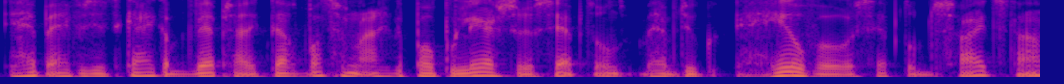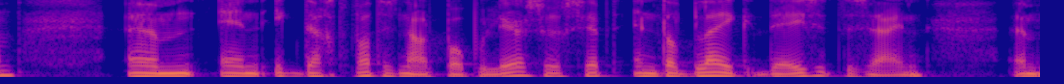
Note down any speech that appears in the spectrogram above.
heb even zitten kijken op de website. Ik dacht, wat zijn nou eigenlijk de populairste recepten? Want we hebben natuurlijk heel veel recepten op de site staan. Ehm, en ik dacht, wat is nou het populairste recept? En dat bleek deze te zijn. Ehm,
